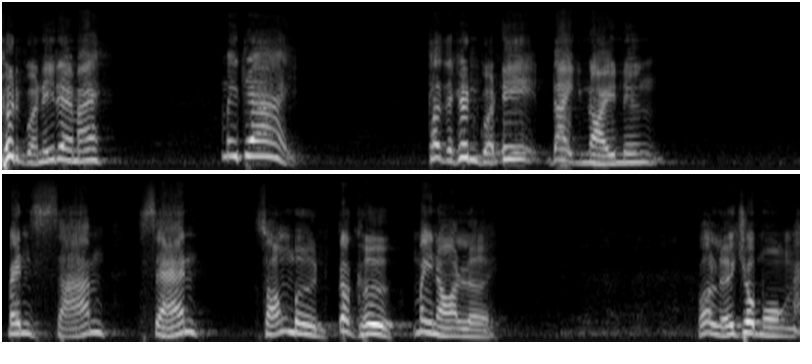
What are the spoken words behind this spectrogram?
ขึ้นกว่านี้ได้ไหมไม่ได้ ถ้าจะขึ้นกว่านี้ได้อีกหน่อยหนึ่งเป็นสามแสนสองหมื่นก็คือไม่นอนเลย เพราะเหลือชั่วโมงไง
